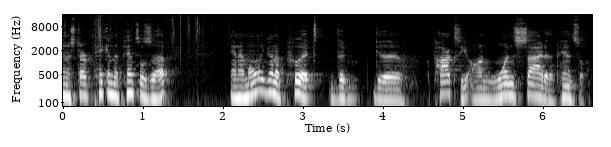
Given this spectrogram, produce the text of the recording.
Going to start picking the pencils up and I'm only going to put the, the epoxy on one side of the pencil.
